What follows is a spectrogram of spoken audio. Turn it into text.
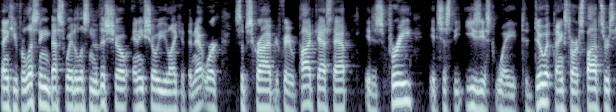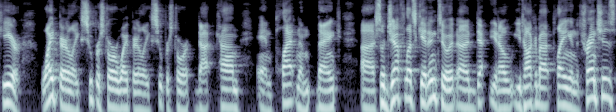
Thank you for listening. Best way to listen to this show, any show you like at the network, subscribe to your favorite podcast app. It is free. It's just the easiest way to do it. Thanks to our sponsors here White Bear Lake Superstore, White Bear Lake Superstore.com, and Platinum Bank. Uh, so, Jeff, let's get into it. Uh, de- you know, you talk about playing in the trenches.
